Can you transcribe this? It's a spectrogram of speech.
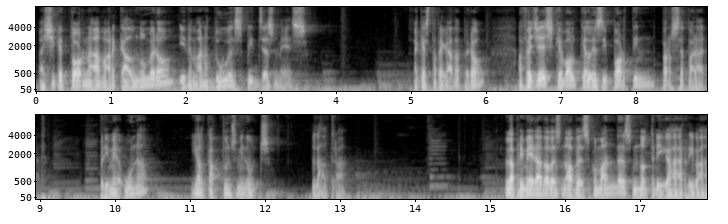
així que torna a marcar el número i demana dues pizzas més. Aquesta vegada, però, afegeix que vol que les hi portin per separat. Primer una i al cap d'uns minuts l'altra. La primera de les noves comandes no triga a arribar.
